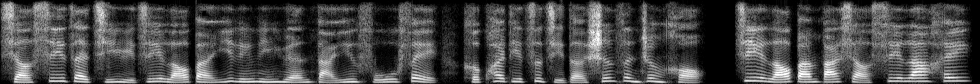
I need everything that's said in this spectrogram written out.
小 C 在给予 Z 老板一零零元打印服务费和快递自己的身份证后，Z 老板把小 C 拉黑。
